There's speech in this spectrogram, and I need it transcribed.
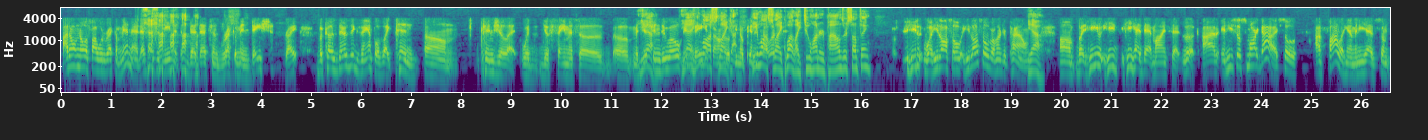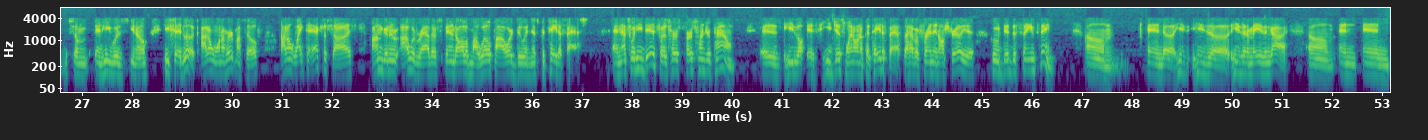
I don't know if I would recommend that. That doesn't mean that, that that's a recommendation, right? Because there's examples like Penn, um, Penn Jillette with the famous uh, uh, magician Yeah. duo Yeah, in he Vegas. Lost know like if you know he lost like what, like two hundred pounds or something. He well he lost over he lost over 100 pounds. Yeah, Um, but he he he had that mindset. Look, I and he's a smart guy, so I follow him, and he has some some, and he was, you know, he said, look, I don't want to hurt myself. I don't like to exercise. I'm gonna. I would rather spend all of my willpower doing this potato fast, and that's what he did for his first first hundred pounds. Is he is he just went on a potato fast? I have a friend in Australia who did the same thing. Um, and uh, he's he's uh, he's an amazing guy. Um, and and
